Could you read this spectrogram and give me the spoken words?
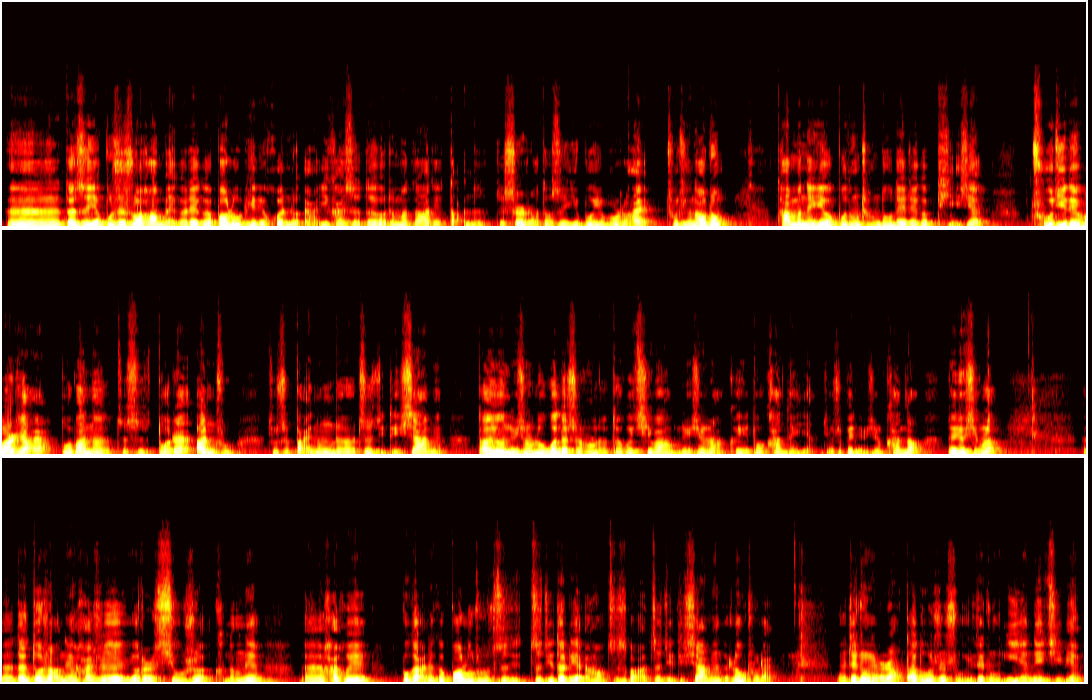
嗯，但是也不是说哈，每个这个暴露癖的患者呀，一开始都有这么大的胆子。这事儿啊，都是一步一步来，从轻到重。他们呢也有不同程度的这个体现。初级的玩家呀，多半呢只是躲在暗处，就是摆弄着自己的下面。当有女性路过的时候呢，他会期望女性啊可以多看他一眼，就是被女性看到那就行了。嗯，但多少呢还是有点羞涩，可能呢，嗯，还会不敢这个暴露出自己自己的脸哈，只是把自己的下面给露出来。那这种人啊，大多是属于这种艺人的级别，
